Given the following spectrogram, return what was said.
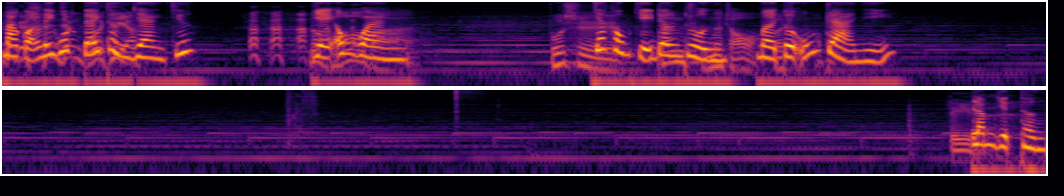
Mà quản lý quốc tế thân gian chứ? Vậy ông Hoàng Chắc không chỉ đơn thuần Mời tôi uống trà nhỉ Lâm Dịch Thần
